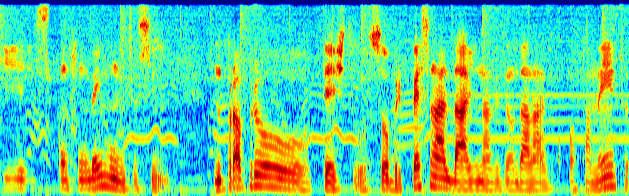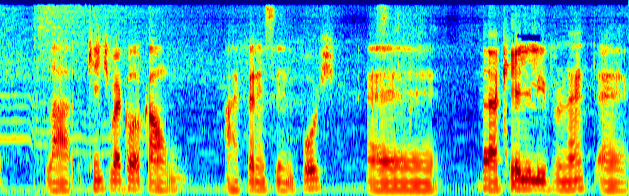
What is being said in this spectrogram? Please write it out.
que se confundem muito, assim. No próprio texto sobre personalidade na visão da análise do comportamento, lá que a gente vai colocar um- a referência aí no post, é daquele livro, né? É,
